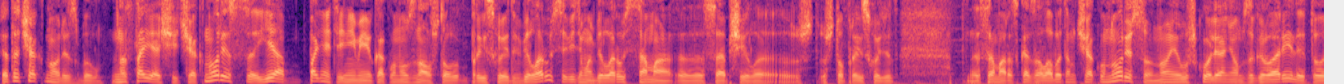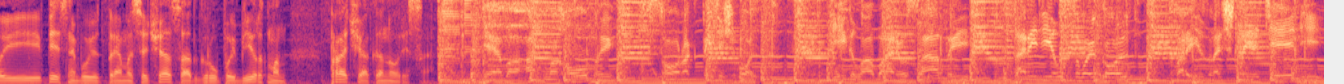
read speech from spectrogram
Это Чак Норрис был. Настоящий Чак Норрис. Я понятия не имею, как он узнал, что происходит в Беларуси. Видимо, Беларусь сама э, сообщила, что происходит. Сама рассказала об этом Чаку Норрису. Но и у школе о нем заговорили, то и песня будет прямо сейчас от группы «Биртман» про Чака Норриса. Небо Оклахомы 40 тысяч вольт И главарь усатый зарядил свой кольт. Призрачные тени,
